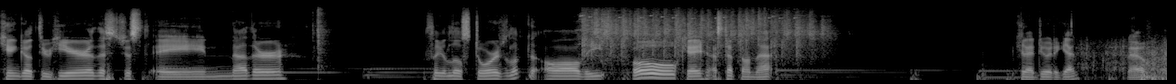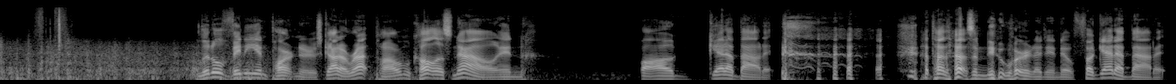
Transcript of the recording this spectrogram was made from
Can't go through here. This is just another. Looks like a little storage. Look at all the. Oh, okay. I stepped on that. Can I do it again? No. Little Vinny and Partners. Got a rat problem? Call us now and forget about it. I thought that was a new word I didn't know. Forget about it.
